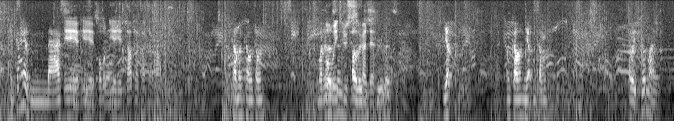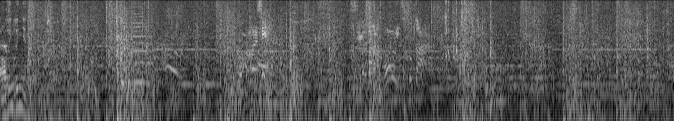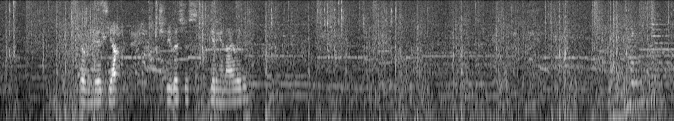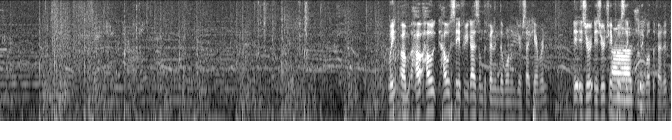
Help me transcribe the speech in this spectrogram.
I think I have max. Yeah, yeah, yeah, yeah. influence, Hold on. so- Yeah, yeah. Top, top, top, top. Coming, coming, coming. What All those we need to do is oh, defend it. Yep. I'm coming. Yep, I'm coming. Oh, wait, kill my. ass. Linha do. Vou escutar. Kill the mids. Yep. Just getting annihilated. Wait, um, how how how safe are you guys on defending the one on your side, Cameron? Is your is your trade post Uh, like really well defended?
